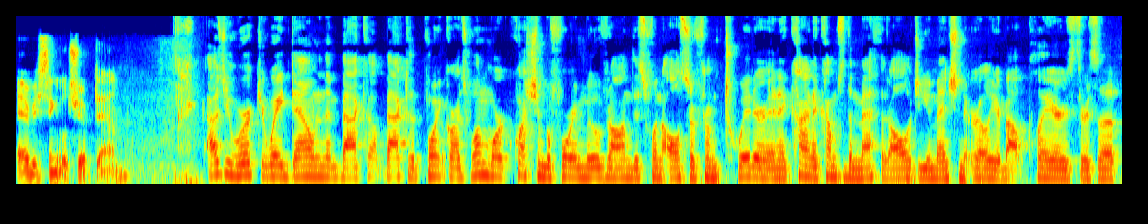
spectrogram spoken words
every single trip down. As you worked your way down and then back up back to the point guards, one more question before we moved on. This one also from Twitter, and it kind of comes to the methodology you mentioned earlier about players. There's a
